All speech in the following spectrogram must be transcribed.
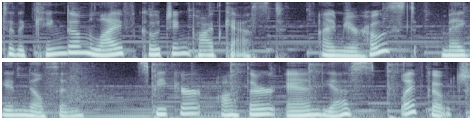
to the Kingdom Life Coaching Podcast. I'm your host, Megan Nilsen, speaker, author, and yes, life coach.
